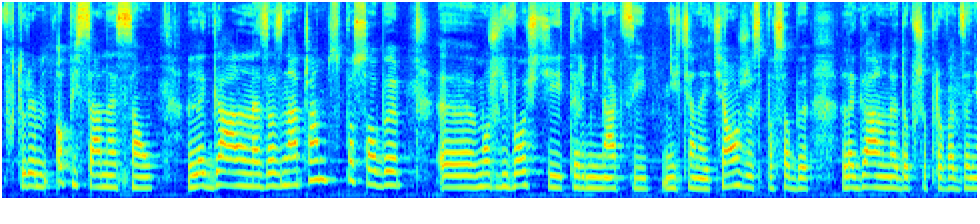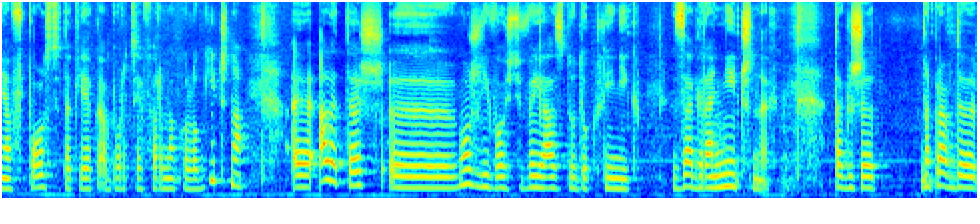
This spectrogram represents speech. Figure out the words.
w którym opisane są legalne, zaznaczam, sposoby e, możliwości terminacji niechcianej ciąży, sposoby legalne do przeprowadzenia w Polsce, takie jak aborcja farmakologiczna, e, ale też e, możliwość wyjazdu do klinik zagranicznych. Także naprawdę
